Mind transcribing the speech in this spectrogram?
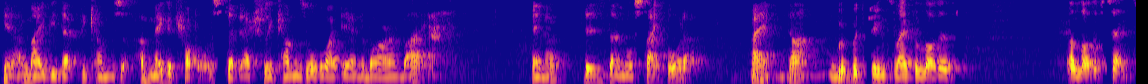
You know, maybe that becomes a megatropolis that actually comes all the way down to Byron Bay. You know, there's no more state border. Bam, done. would, would seem to make a lot of a lot of sense.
